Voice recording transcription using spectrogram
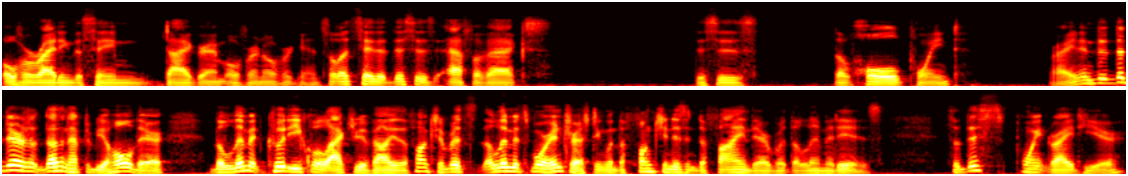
overwriting the same diagram over and over again. So let's say that this is f of x. This is the whole point right? And th- there doesn't have to be a hole there. The limit could equal actually a value of the function, but the limit's more interesting when the function isn't defined there, but the limit is. So this point right here,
